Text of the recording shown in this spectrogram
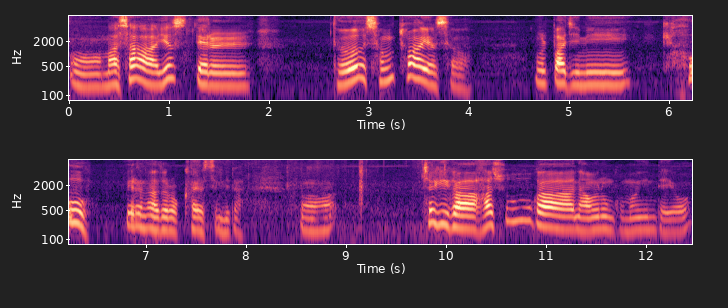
어, 마사 6대를 더 성토하여서 물 빠짐이 겨우 일어나도록 하였습니다. 어, 저기가 하수가 나오는 구멍인데요.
